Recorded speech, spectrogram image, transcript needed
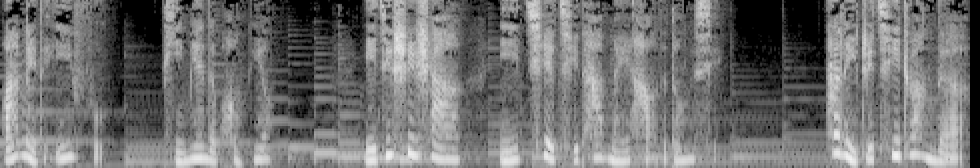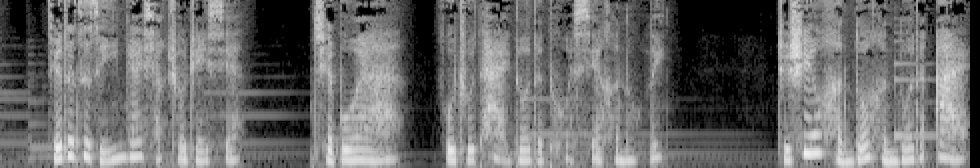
华美的衣服，体面的朋友，以及世上一切其他美好的东西，他理直气壮的觉得自己应该享受这些，却不为爱付出太多的妥协和努力。只是有很多很多的爱，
